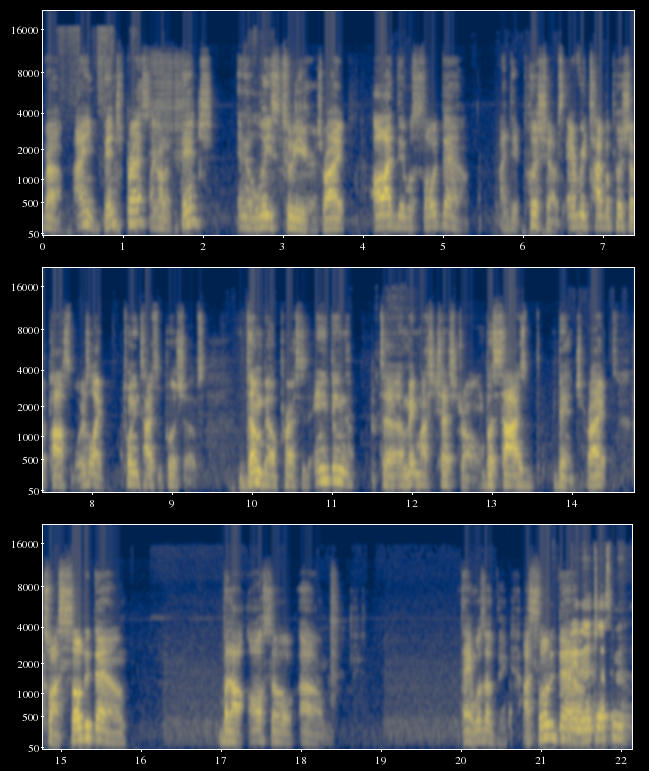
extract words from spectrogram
bro, I ain't bench press like on a bench in at least two years, right? All I did was slow it down. I did push-ups, every type of push-up possible. There's like 20 types of push-ups, dumbbell presses, anything to, to make my chest strong besides bench, right? So I slowed it down, but I also, um, dang, what's the other thing? I slowed it down. Made an adjustment.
